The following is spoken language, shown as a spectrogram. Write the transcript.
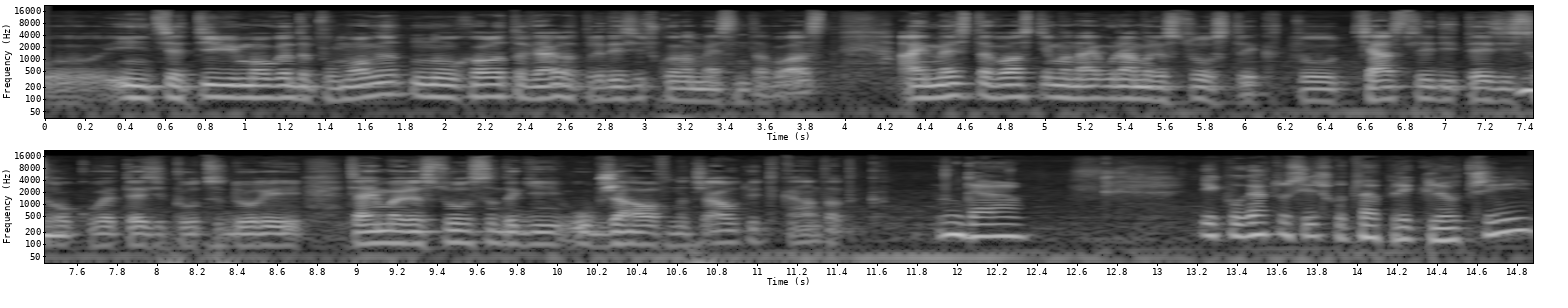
инициативи могат да помогнат, но хората вярват преди всичко на местната власт. А и местната власт има най-голям ресурс, тъй като тя следи тези срокове, тези процедури, тя има ресурса да ги обжава в началото и така нататък. Да. И когато всичко това приключи,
